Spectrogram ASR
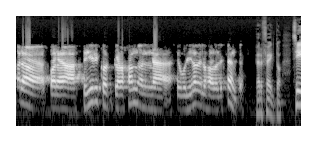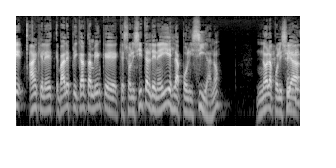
para, para seguir trabajando en la seguridad de los adolescentes. Perfecto. Sí, Ángel, vale explicar también que, que solicita el DNI es la policía, ¿no? No la policía,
